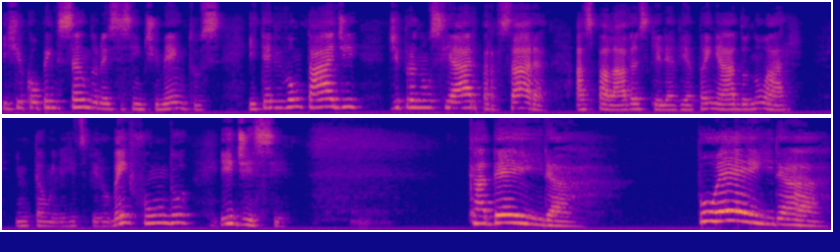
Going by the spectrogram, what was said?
e ficou pensando nesses sentimentos e teve vontade de pronunciar para Sara as palavras que ele havia apanhado no ar. Então ele respirou bem fundo e disse: Cadeira, poeira,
